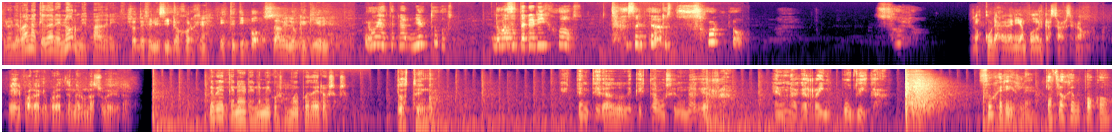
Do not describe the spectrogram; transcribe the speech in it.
Pero le van a quedar enormes, padre. Yo te felicito, Jorge. Este tipo sabe lo que quiere. No voy a tener nietos. No vas a tener hijos. Te vas a quedar solo. Solo. Curas deberían poder casarse, ¿no? Él para que para tener una suegra. Debe tener enemigos muy poderosos. Los tengo. Está enterado de que estamos en una guerra, en una guerra impúdica. Sugerirle que afloje un poco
